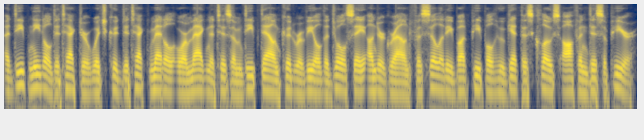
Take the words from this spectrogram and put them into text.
A deep needle detector which could detect metal or magnetism deep down could reveal the Dulce underground facility but people who get this close often disappear.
